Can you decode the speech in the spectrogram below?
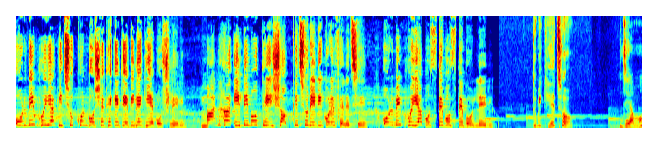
উর্মি ভুইয়া কিছুক্ষণ বসে থেকে টেবিলে গিয়ে বসলেন। মানহা ইতিমধ্যেই সবকিছু রেডি করে ফেলেছে। উর্মি ভুইয়া বসতে বসতে বললেন তুমি খেয়েছো? জি আম্মু।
